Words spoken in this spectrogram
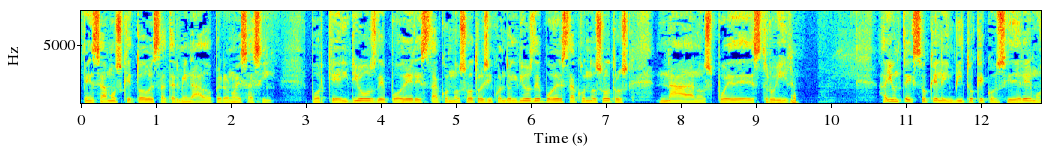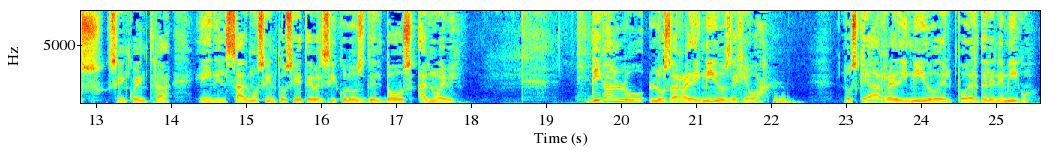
Pensamos que todo está terminado, pero no es así porque el Dios de poder está con nosotros y cuando el Dios de poder está con nosotros, nada nos puede destruir. Hay un texto que le invito que consideremos, se encuentra en el Salmo 107 versículos del 2 al 9. Díganlo los redimidos de Jehová, los que ha redimido del poder del enemigo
